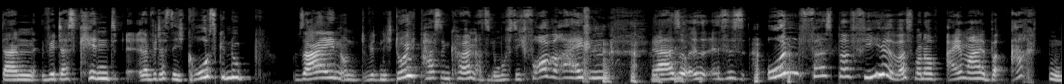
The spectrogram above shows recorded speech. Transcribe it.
dann wird das Kind, äh, dann wird das nicht groß genug sein und wird nicht durchpassen können. Also du musst dich vorbereiten. Ja, also es, es ist unfassbar viel, was man auf einmal beachten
